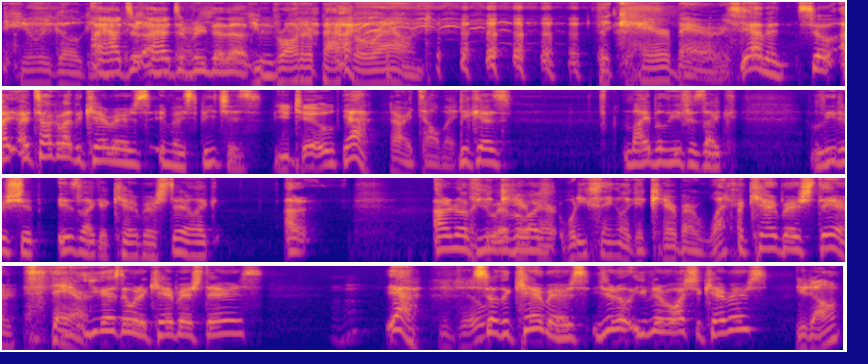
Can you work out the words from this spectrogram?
Here we go again. I had to- I had to bring that up, You dude. brought it back around. the Care Bears. Yeah, man. So I, I talk about the Care Bears in my speeches. You do? Yeah. All right, tell me. because my belief is like leadership is like a Care Bear stare. Like I, don't- I don't know if you ever Care watched Bear- what are you saying? Like a Care Bear? What? a Care Bear stare. Stare. You guys know what a Care Bear stare is? Yeah. You do? So the Care Bears, you know, you've never watched the Care Bears? You don't?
